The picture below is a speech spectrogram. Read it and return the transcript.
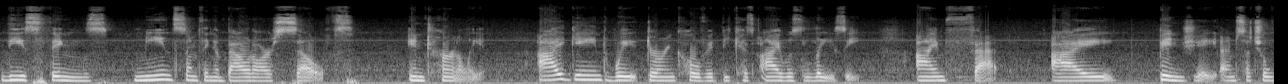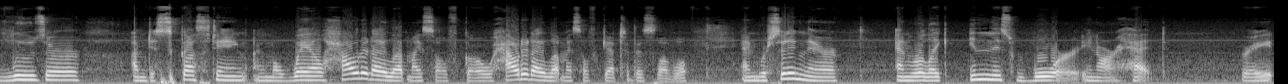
these things mean something about ourselves internally. I gained weight during COVID because I was lazy. I'm fat. I binge ate. I'm such a loser. I'm disgusting. I'm a whale. How did I let myself go? How did I let myself get to this level? And we're sitting there and we're like in this war in our head, right?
